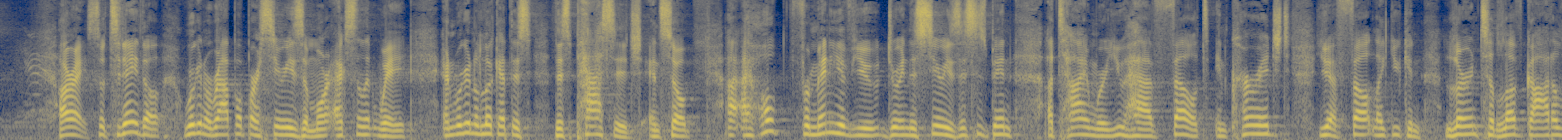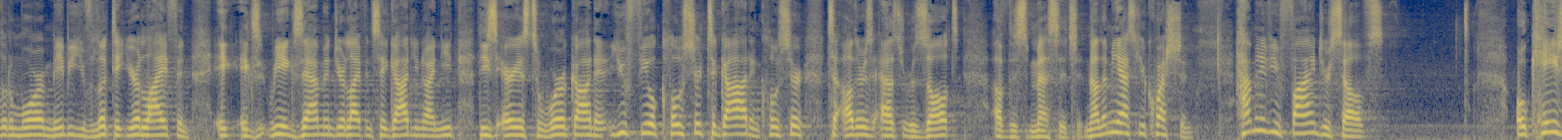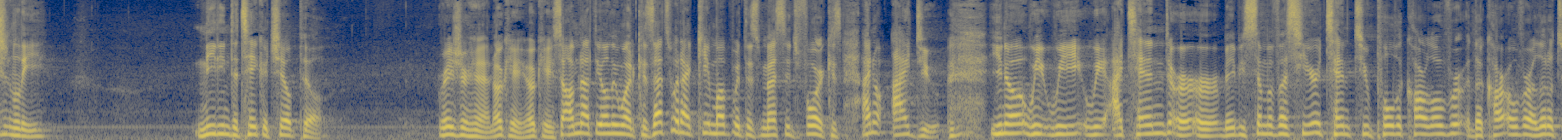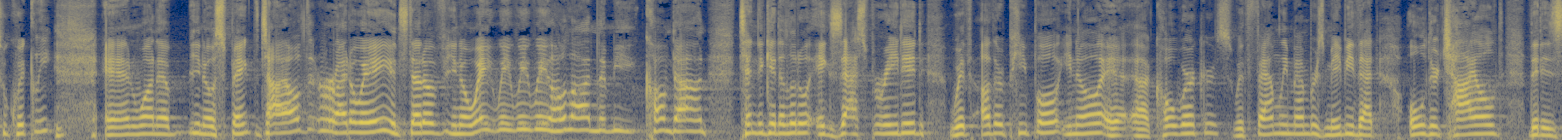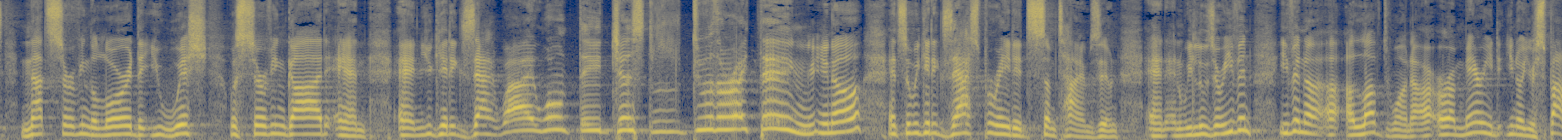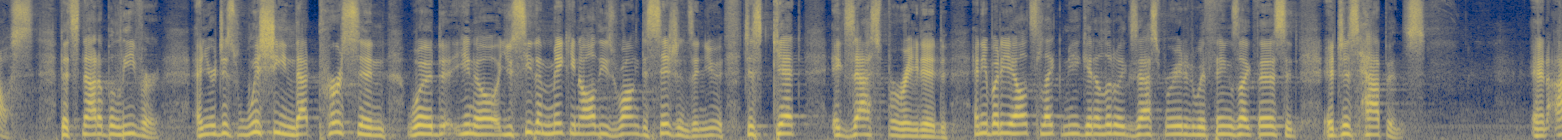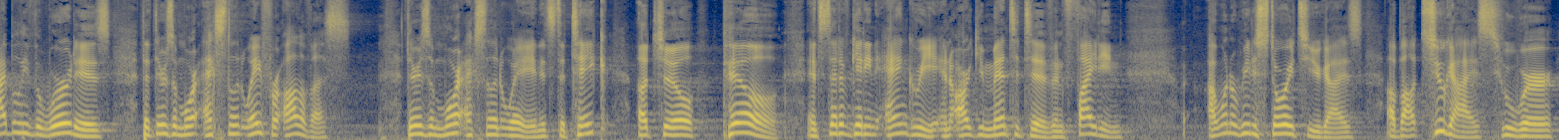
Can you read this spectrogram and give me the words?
All right, so today, though, we're going to wrap up our series a more excellent way, and we're going to look at this, this passage. And so I, I hope for many of you during this series, this has been a time where you have felt encouraged. You have felt like you can learn to love God a little more. Maybe you've looked at your life and ex- re examined your life and say, God, you know, I need these areas to work on. And you feel closer to God and closer to others as a result of this message. Now, let me ask you a question. How many of you find yourselves occasionally needing to take a chill pill? Raise your hand. Okay, okay. So I'm not the only one because that's what I came up with this message for because I know I do. You know, we, we, we I tend, or, or maybe some of us here tend to pull the car over the car over a little too quickly and want to, you know, spank the child right away instead of, you know, wait, wait, wait, wait, hold on, let me calm down. Tend to get a little exasperated with other people, you know, uh, uh, co-workers, with family members, maybe that older child that is not serving the Lord that you wish was serving God God and, and you get exact, why won't they just do the right thing, you know? And so we get exasperated sometimes and, and, and we lose, or even, even a, a loved one or, or a married, you know, your spouse that's not a believer. And you're just wishing that person would, you know, you see them making all these wrong decisions and you just get exasperated. Anybody else like me get a little exasperated with things like this? It, it just happens. And I believe the word is that there's a more excellent way for all of us. There's a more excellent way, and it's to take a chill pill. Instead of getting angry and argumentative and fighting, I want to read a story to you guys about two guys who were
